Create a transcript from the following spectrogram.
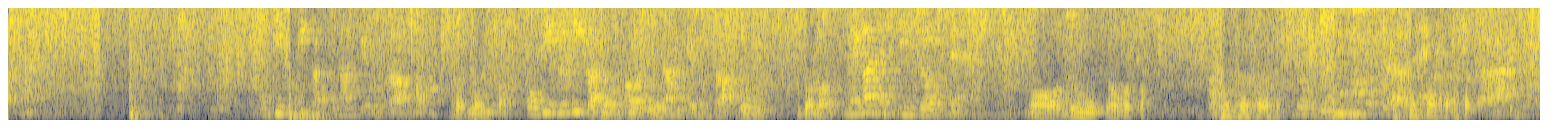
お気づきか知らんけどさ、な何かお気づきかどうかは知らんけどさ、うん邪魔？あメガネ新調してん。あ全然知らなかった 興味ない。ここやね。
